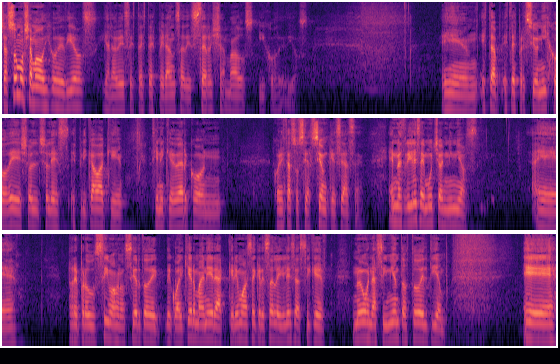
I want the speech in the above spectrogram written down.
ya somos llamados hijos de Dios y a la vez está esta esperanza de ser llamados hijos de Dios. esta, expresión hijo de, yo, les explicaba que tiene que ver con, esta asociación que se hace. En nuestra iglesia hay muchos niños. Eh, reproducimos, ¿no es cierto?, de, cualquier manera. Queremos hacer crecer la iglesia, así que nuevos nacimientos todo el tiempo. Eh,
